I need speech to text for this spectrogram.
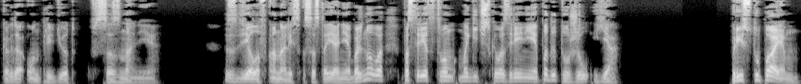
когда он придет в сознание. Сделав анализ состояния больного, посредством магического зрения подытожил я. «Приступаем!»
